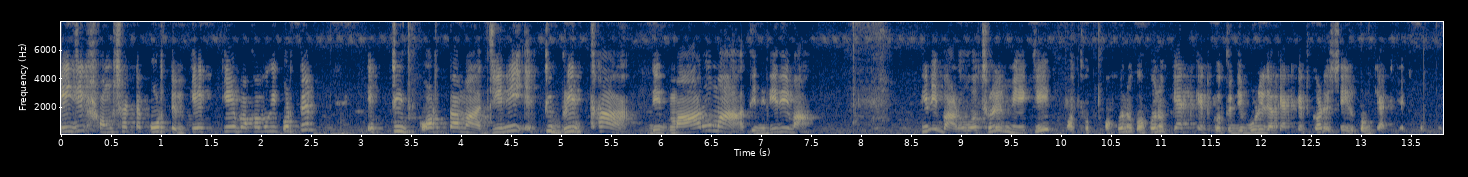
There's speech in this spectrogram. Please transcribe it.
এই যে সংসারটা করতেন, কে কে বকাবকি করতেন? একটি কর্তা মা, যিনি একটি বৃদ্ধা মারও মা, তিনি দিদিমা। তিনি বারো বছরের মেয়েকে কখনো কখনো ক্যাটক্যাট করতেন, যে বুড়িরা ক্যাটক্যাট করে সেই রকম ক্যাটক্যাট করতেন।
